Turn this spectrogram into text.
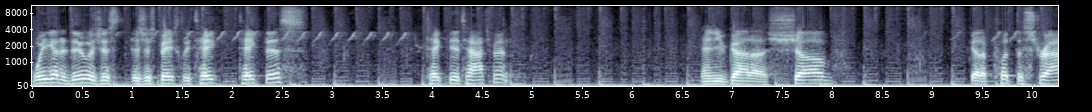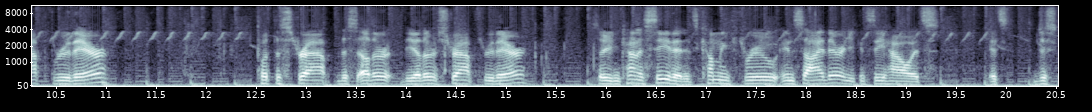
what you got to do is just is just basically take take this, take the attachment, and you've got to shove got to put the strap through there, put the strap, this other, the other strap through there. So you can kind of see that it's coming through inside there and you can see how it's, it's just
